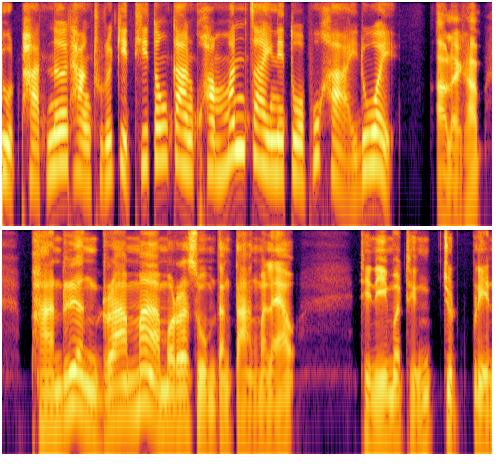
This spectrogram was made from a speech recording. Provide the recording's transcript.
ดูดพาร์ทเนอร์ทางธุรกิจที่ต้องการความมั่นใจในตัวผู้ขายด้วย เอาเลยครับ ผ่านเรื่องดราม่ามรสุมต่างๆ มาแล้ว ทีนี้มาถึงจุดเปลี่ยน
